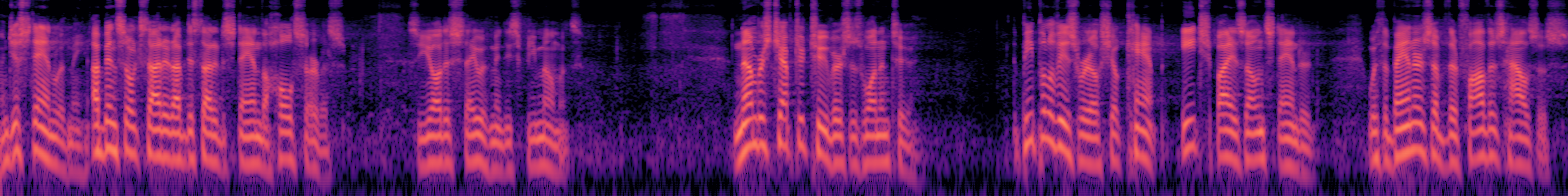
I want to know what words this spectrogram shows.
And just stand with me. I've been so excited, I've decided to stand the whole service. So you ought to stay with me these few moments. Numbers chapter 2, verses 1 and 2. The people of Israel shall camp, each by his own standard, with the banners of their fathers' houses.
